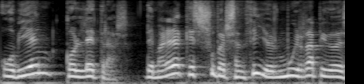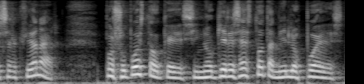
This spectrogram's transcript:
o bien con letras, de manera que es súper sencillo, es muy rápido de seleccionar. Por supuesto que si no quieres esto también los puedes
